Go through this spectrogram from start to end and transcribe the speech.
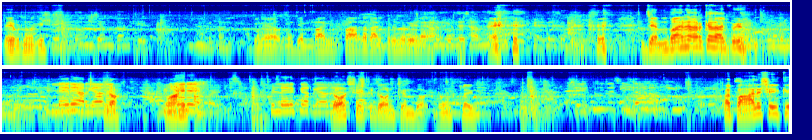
ഇതേ ഇവിടെ നോക്കി. പിന്നെ അവിടുന്ന് ജമ്പാൻ പാർക്ക താല്പര്യം എന്ന് അറിയില്ല? ജമ്പാൻ ആർക്കാ താല്പര്യം? പിള്ളേരെ അറിയാതെ. വാണി. പിള്ളേരെ. പിള്ളേരൊക്കെ അറിയാതെ. Don't shake don't jump don't climb ആ പാല ഷെയ്ക്ക്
